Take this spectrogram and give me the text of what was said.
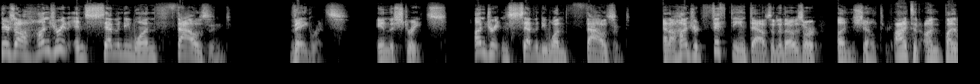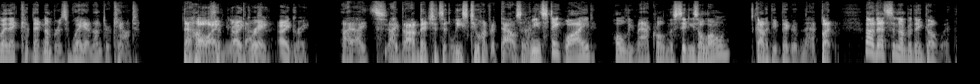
There's 171,000 vagrants in the streets. 171,000. And 115,000 of those are unsheltered. Uh, it's an un, by the way, that that number is way an undercount. That Oh, I, I agree. I agree. I, I, I, I bet you it's at least 200,000. I mean, statewide, holy mackerel, in the cities alone, it's got to be bigger than that. But uh, that's the number they go with.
